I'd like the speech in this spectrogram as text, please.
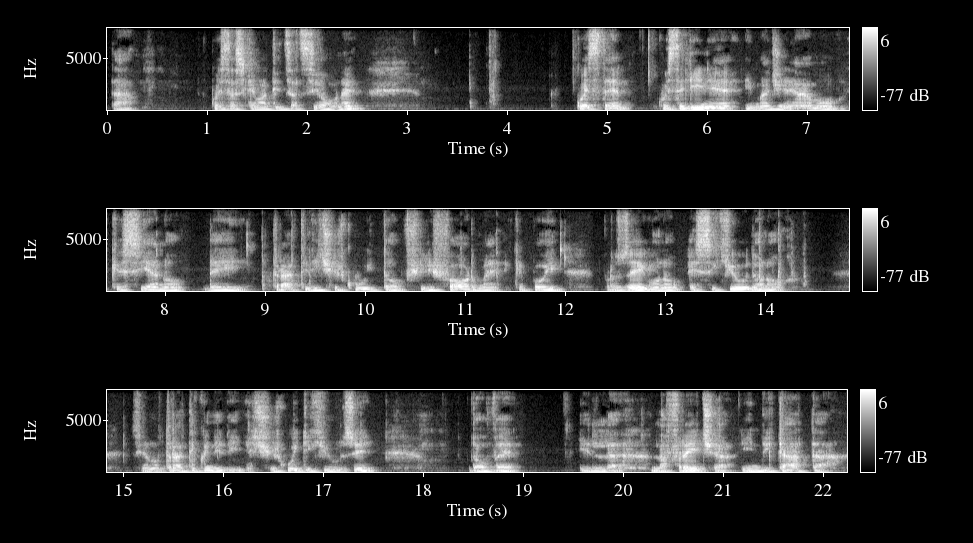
da questa schematizzazione. Queste, queste linee immaginiamo che siano dei tratti di circuito filiforme che poi proseguono e si chiudono siano tratti quindi di circuiti chiusi dove il, la freccia indicata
